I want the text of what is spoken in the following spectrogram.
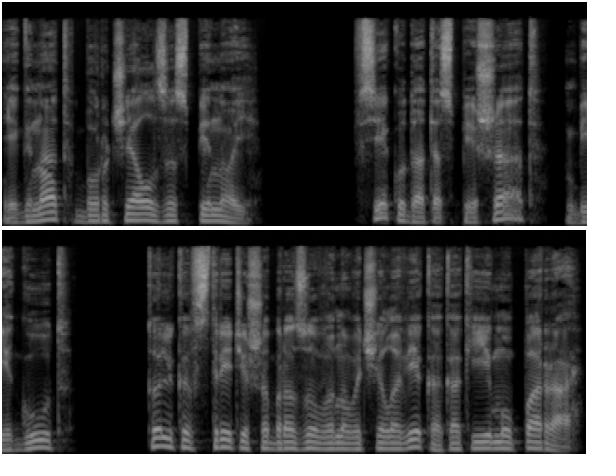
Игнат бурчал за спиной. Все куда-то спешат, бегут. Только встретишь образованного человека, как ему пора.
